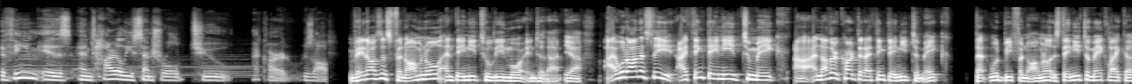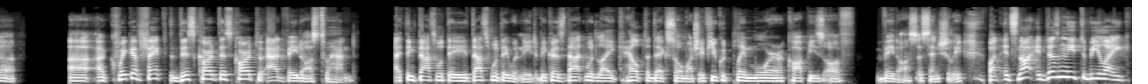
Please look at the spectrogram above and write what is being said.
the theme is entirely central to that card resolve. Veidos is phenomenal and they need to lean more into that. Yeah. I would honestly, I think they need to make uh, another card that I think they need to make that would be phenomenal is they need to make like a a, quick effect, discard this card to add Veidos to hand. I think that's what they that's what they would need because that would like help the deck so much if you could play more copies of Veidos essentially. But it's not it doesn't need to be like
